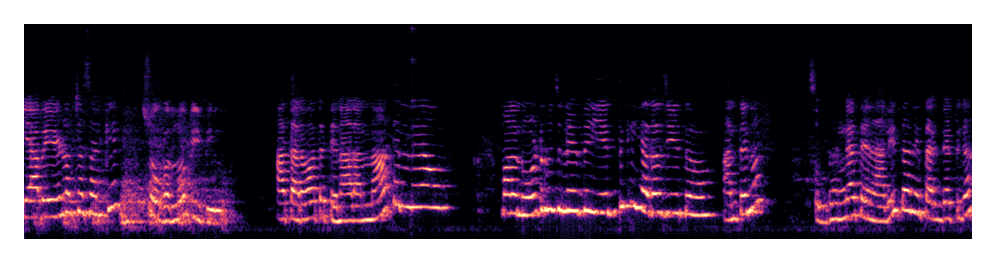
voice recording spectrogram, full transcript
యాభై ఏళ్ళు వచ్చేసరికి షుగర్లు బీపీలు. ఆ తర్వాత తినాలన్నా తినలేవు. మన నోటి రుచి లేదు ఎందుకు ఎదో జీవితం అంతేనా? శుభ్రంగా తినాలి దానికి తగ్గట్టుగా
